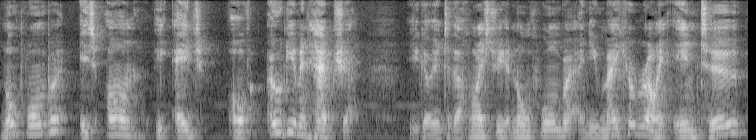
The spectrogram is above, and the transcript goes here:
North Warnborough is on the edge of Odiham in Hampshire. You go into the High Street of North Warnborough and you make a right into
